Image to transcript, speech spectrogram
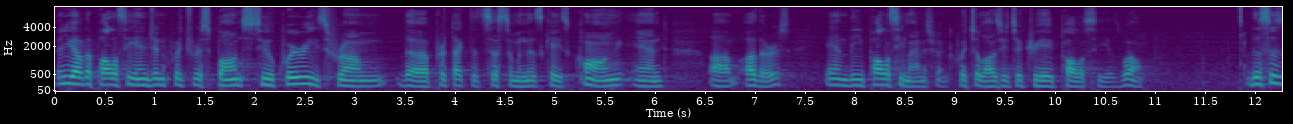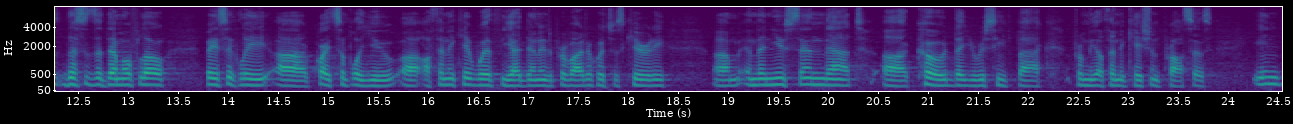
Then you have the policy engine, which responds to queries from the protected system, in this case, Kong and um, others, and the policy management, which allows you to create policy as well. This is, this is the demo flow. Basically, uh, quite simple. You uh, authenticate with the identity provider, which is Curity, um, and then you send that uh, code that you received back from the authentication process in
